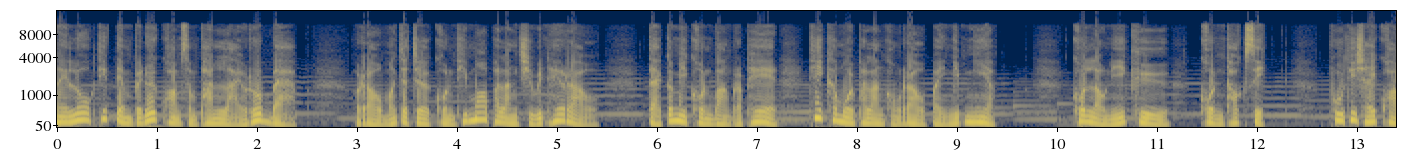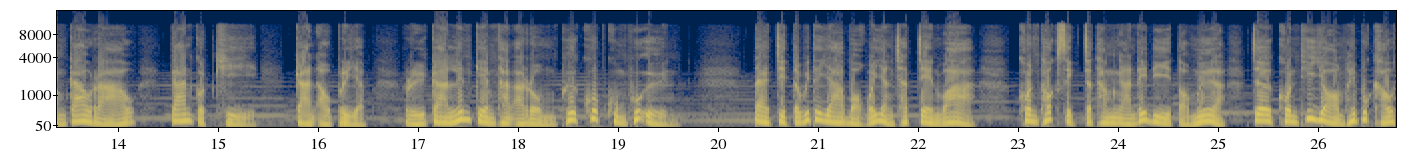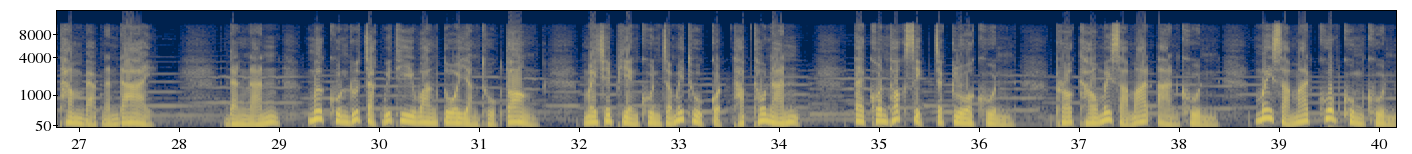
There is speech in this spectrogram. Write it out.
ในโลกที่เต็มไปด้วยความสัมพันธ์หลายรูปแบบ เรามักจะเจอคนที่มอบพลังชีวิตให้เรา แต่ก็มีคนบางประเภทที่ขโมยพลังของเราไปเงียบๆ คนเหล่านี้คือ คนท็อกซิก ผู้ที่ใช้ความก้าวร้าว การกดขี่ การเอาเปรียบ หรือการเล่นเกมทางอารมณ์เพื่อควบคุมผู้อื่น แต่จิตวิทยาบอกไว้อย่างชัดเจนว่า คนท็อกซิกจะทำงานได้ดีต่อเมื่อ เจอคนที่ยอมให้พวกเขาทำแบบนั้นได้ ดังนั้นเมื่อคุณรู้จักวิธีวางตัวอย่างถูกต้อง ไม่ใช่เพียงคุณจะไม่ถูกกดทับเท่านั้น แต่คนท็อกซิกจะกลัวคุณ เพราะเขาไม่สามารถอ่านคุณ ไม่สามารถควบคุมคุณ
